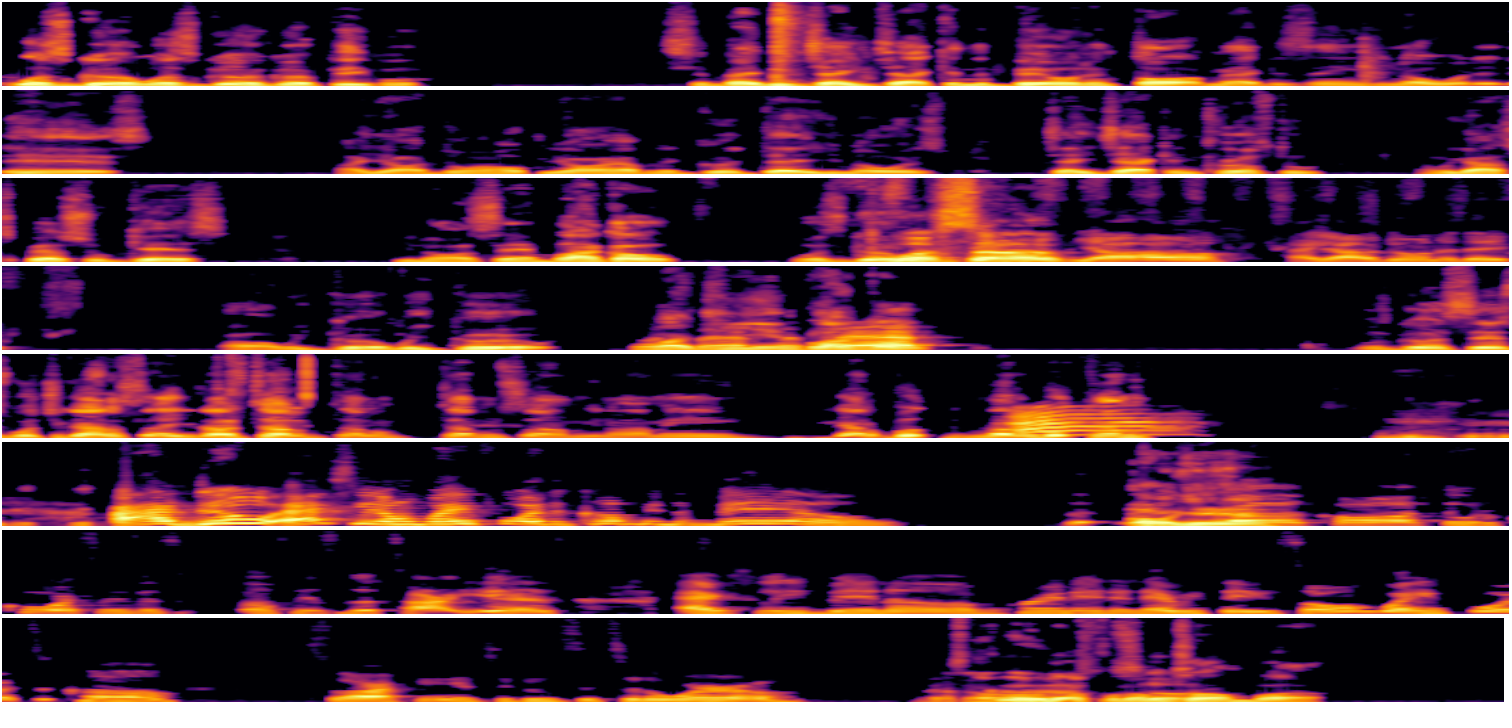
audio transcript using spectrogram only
What's good? What's good, good people? It's your baby J-Jack in the building, Thawed Magazine. You know what it is. How y'all doing? Hope y'all having a good day. You know, it's J-Jack and Crystal, and we got a special guest. You know what I'm saying? Blanco, what's good? What's up, y'all? How y'all doing today? Oh, we good. We good. What's YG up? and What's Blanco. up? What's good, sis? What you got to say? You know, tell them, tell them, tell them something. You know what I mean? You got a book, another book coming? I do actually. I'm waiting for it to come in the mail. The- Oh, yeah? uh, called through the course of his of his guitar. Yes, actually been uh printed and everything. So I'm waiting for it to come so I can introduce it to the world. That's Oh, that's what I'm talking about.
